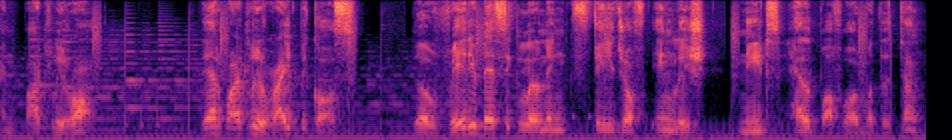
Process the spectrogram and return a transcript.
and partly wrong. They are partly right because the very basic learning stage of English needs help of our mother tongue,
